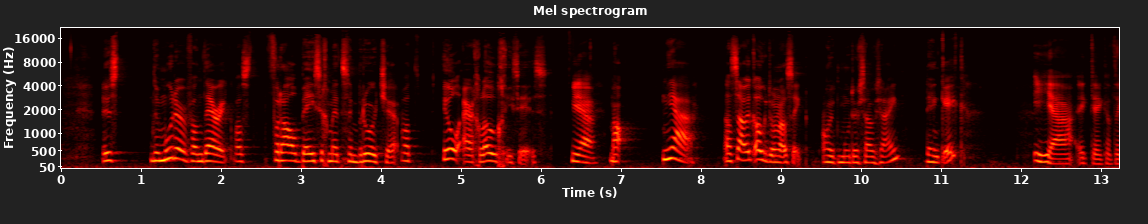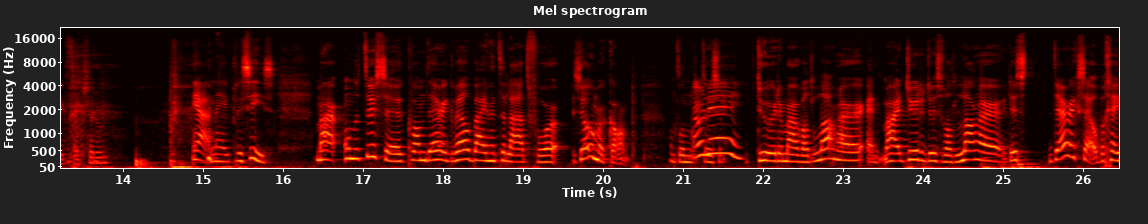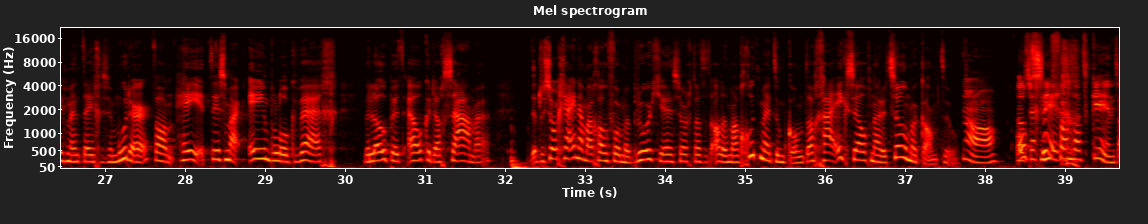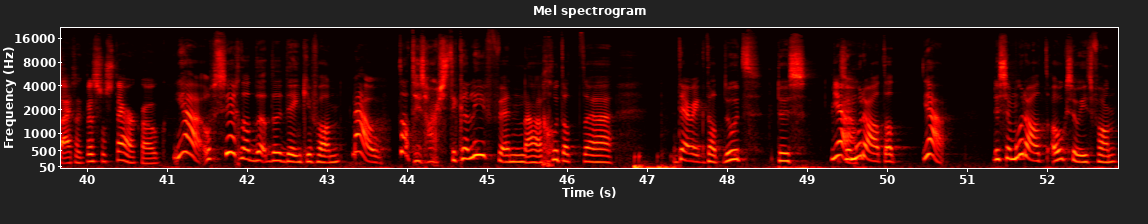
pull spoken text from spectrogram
Dus de moeder van Derek was vooral bezig met zijn broertje, wat heel erg logisch is. Ja. Maar ja, dat zou ik ook doen als ik ooit moeder zou zijn, denk ik. Ja, ik denk dat ik het ook zou doen. Ja, nee, precies. Maar ondertussen kwam Derek wel bijna te laat voor zomerkamp. Want Oh ondertussen nee. duurde maar wat langer. En, maar het duurde dus wat langer. Dus Derek zei op een gegeven moment tegen zijn moeder van... hey, het is maar één blok weg. We lopen het elke dag samen. Zorg jij nou maar gewoon voor mijn broertje... en zorg dat het allemaal goed met hem komt. Dan ga ik zelf naar het zomerkamp toe. Nou, dat Op is echt niet zich. van dat kind eigenlijk. Best wel sterk ook. Ja, op zich dat, dat, dat denk je van... nou, dat is hartstikke lief. En eh, goed dat eh, Derek dat doet. Dus Ja. zijn moeder had dat... Ja, dus zijn moeder had ook zoiets van...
